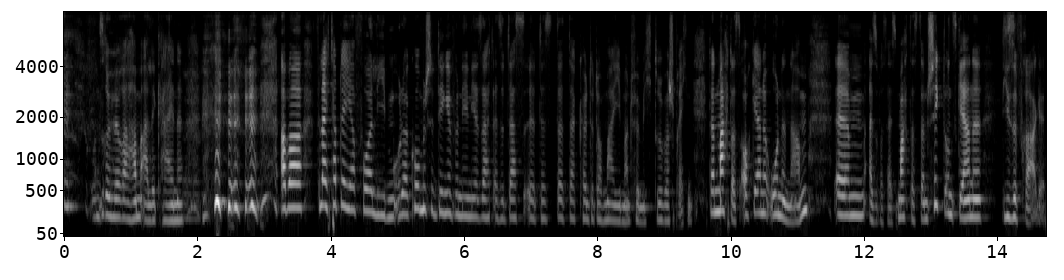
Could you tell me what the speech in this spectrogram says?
Unsere Hörer haben alle keine. Aber vielleicht habt ihr ja Vorlieben oder komische Dinge, von denen ihr sagt, also das, äh, das, das, da könnte doch mal jemand für mich drüber sprechen. Dann macht das, auch gerne ohne Namen. Ähm, also was heißt macht das? Dann schickt uns gerne diese Frage.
